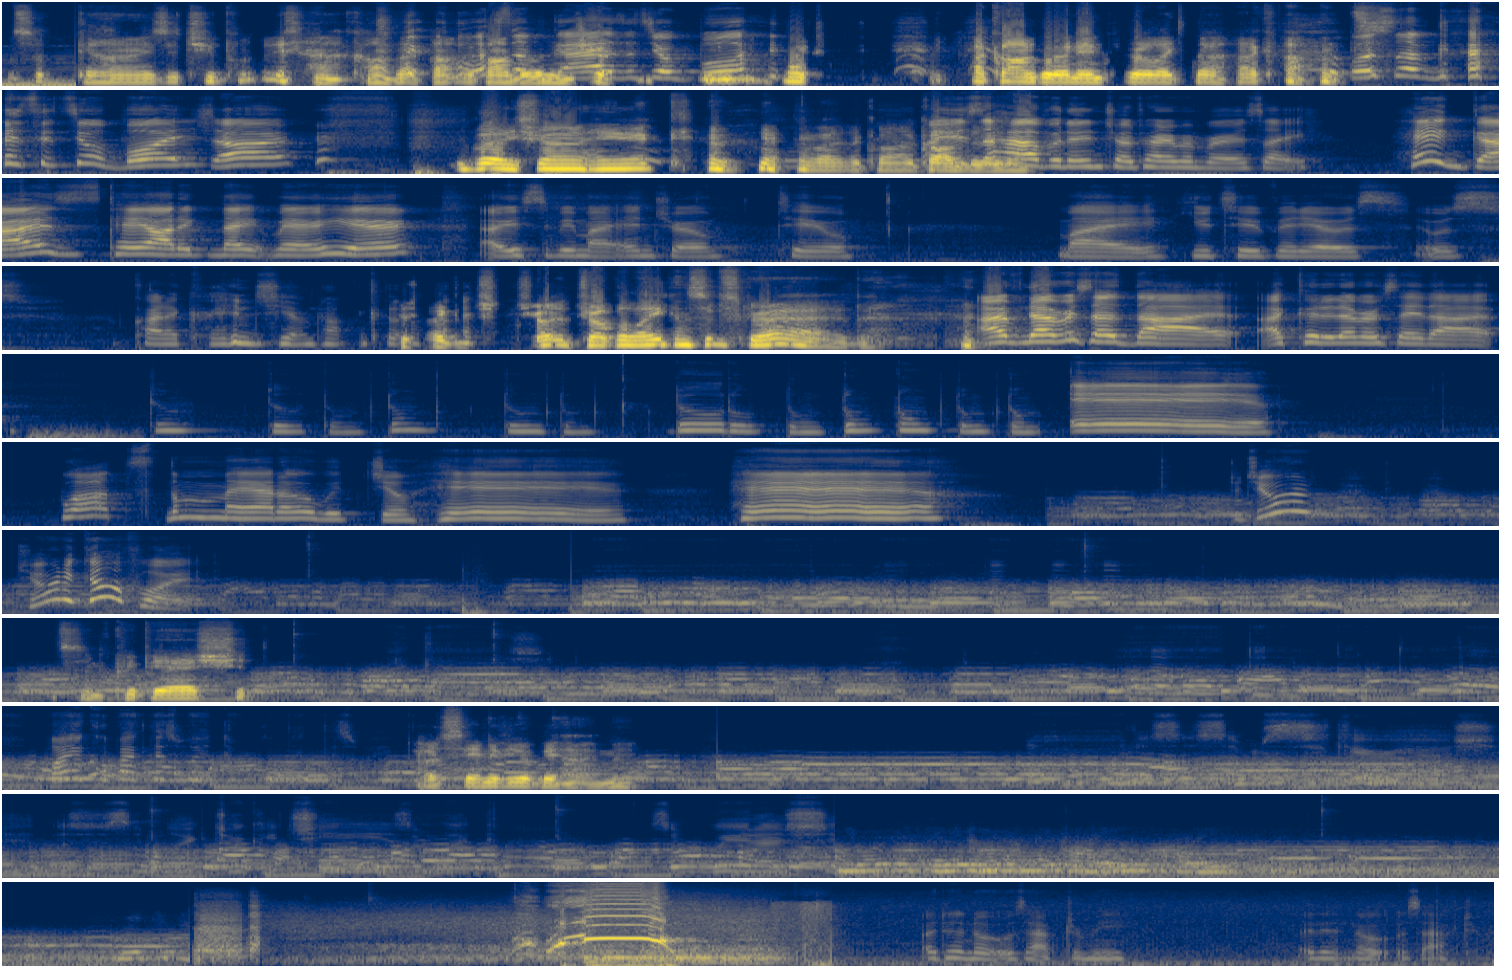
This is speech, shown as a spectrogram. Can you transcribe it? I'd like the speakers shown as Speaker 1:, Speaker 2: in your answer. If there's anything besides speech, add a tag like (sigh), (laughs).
Speaker 1: What's up, guys? It's your. (laughs) I can't. I can't. I
Speaker 2: What's
Speaker 1: can't do
Speaker 2: up,
Speaker 1: an
Speaker 2: guys?
Speaker 1: intro.
Speaker 2: It's your boy. (laughs)
Speaker 1: I can't do an intro like that. I can't.
Speaker 2: What's up, guys? It's your boy, Shar.
Speaker 1: But Sean here. (laughs) I can't. I can't, I
Speaker 2: used to
Speaker 1: that.
Speaker 2: have an intro. I'm trying to remember. It's like, "Hey guys, Chaotic Nightmare here." I used to be my intro to my YouTube videos. It was kind of cringy. I'm not gonna.
Speaker 1: Like drop a like and subscribe.
Speaker 2: I've never said that. I could never say that. Hey, what's the matter with your hair? Hair. Did you, did you already go for it?
Speaker 1: Some creepy ass shit
Speaker 2: go back this way.
Speaker 1: I see any of you behind me.
Speaker 2: Oh, this is some scary ass shit. This is some like Chuck E. Cheese or like some weird ass shit. I didn't know it was after me. I didn't know it was after me.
